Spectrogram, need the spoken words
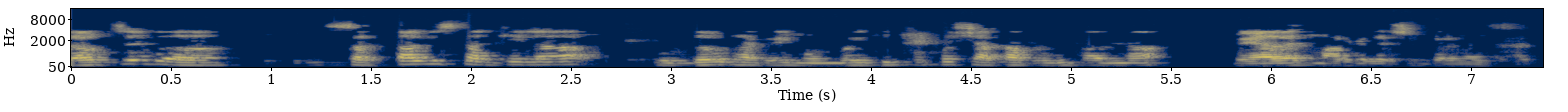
राऊतसाहेब सत्तावीस तारखेला उद्धव ठाकरे मुंबईतील उपशाखा प्रमुखांना मेळाव्यात मार्गदर्शन करण्यासाठी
